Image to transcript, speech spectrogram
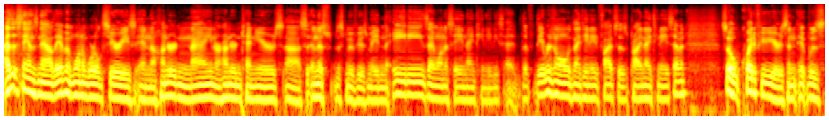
as it stands now, they haven't won a World Series in 109 or 110 years. Uh, so, and this this movie was made in the 80s. I want to say 1987. The, the original one was 1985, so it was probably 1987. So quite a few years, and it was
